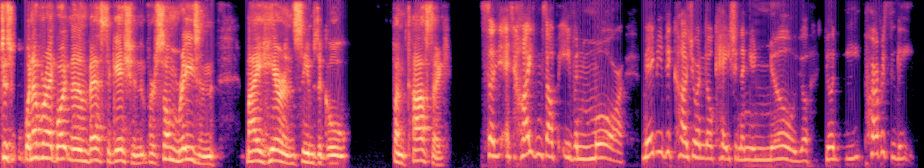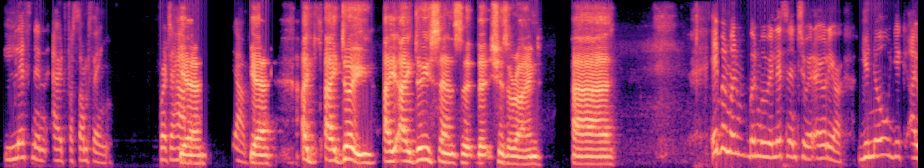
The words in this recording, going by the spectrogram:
just whenever I go out in an investigation, for some reason, my hearing seems to go fantastic. So it heightens up even more. Maybe because you're in location and you know you're you're purposely listening out for something for it to happen. Yeah. Yeah. Yeah. I I do. I, I do sense that, that she's around. Uh Even when when we were listening to it earlier, you know, you I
